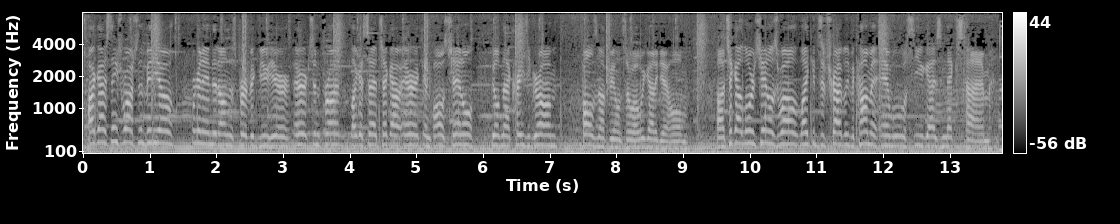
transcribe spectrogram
Skirt. Alright guys, thanks for watching the video. We're gonna end it on this perfect view here. Eric's in front. Like I said, check out Eric and Paul's channel, building that crazy Grom. Paul's not feeling so well, we gotta get home. Uh, check out Lauren's channel as well. Like and subscribe, leave a comment, and we will see you guys next time.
